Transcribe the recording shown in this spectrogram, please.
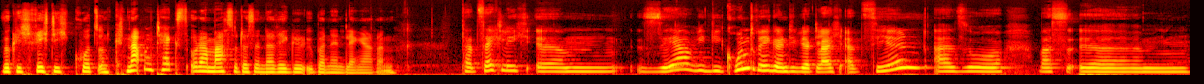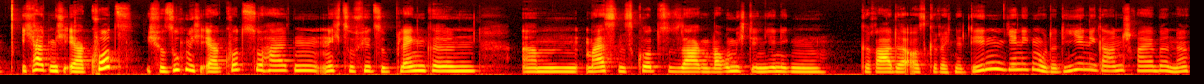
wirklich richtig kurz und knappen Text oder machst du das in der Regel über einen längeren? Tatsächlich ähm, sehr wie die Grundregeln, die wir gleich erzählen. Also was ähm, ich halte mich eher kurz. Ich versuche mich eher kurz zu halten, nicht zu viel zu plänkeln. Ähm, meistens kurz zu sagen, warum ich denjenigen gerade ausgerechnet denjenigen oder diejenige anschreibe. Ne?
